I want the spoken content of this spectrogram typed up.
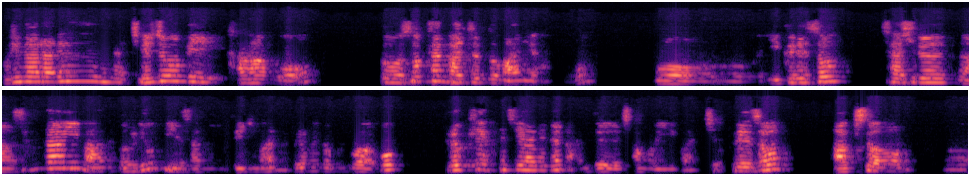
우리나라는 제조업이 강하고 또 석탄 발전도 많이 하고 뭐 이 그래서 사실은 아, 상당히 많은 어려운 예상이 되지만 그럼에도 불구하고 그렇게 하지 않으면 안 될 상황이 맞죠. 그래서 앞서 어,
